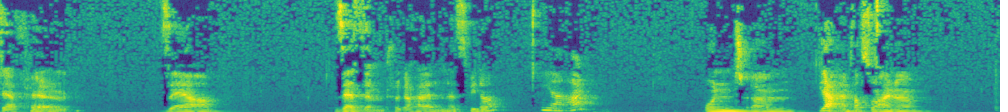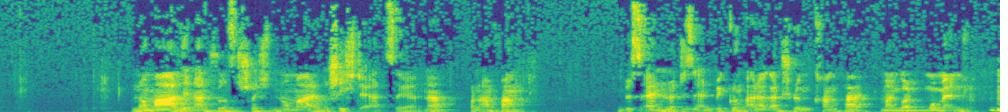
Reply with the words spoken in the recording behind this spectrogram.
der Film sehr, sehr simpel gehalten ist wieder. Ja, Und ähm, ja, einfach so eine normale, in Anführungsstrichen, normale Geschichte erzählen. Ne? Von Anfang bis Ende, diese Entwicklung einer ganz schlimmen Krankheit. Mein Gott, Moment.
